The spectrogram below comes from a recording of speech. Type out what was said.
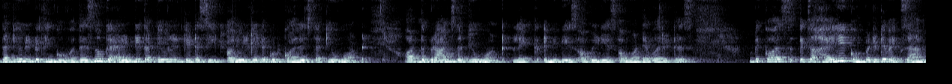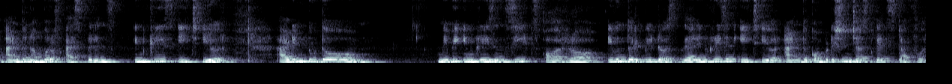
that you need to think over there's no guarantee that you will get a seat or you will get a good college that you want or the branch that you want, like MBBS or BDS or whatever it is. Because it's a highly competitive exam and the number of aspirants increase each year, adding to the maybe increase in seats or uh, even the repeaters they are increasing each year and the competition just gets tougher.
